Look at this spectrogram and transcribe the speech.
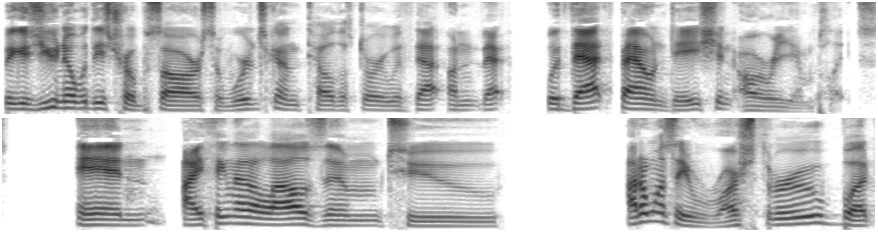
because you know what these tropes are. So we're just going to tell the story with that on that with that foundation already in place. And I think that allows them to, I don't want to say rush through, but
